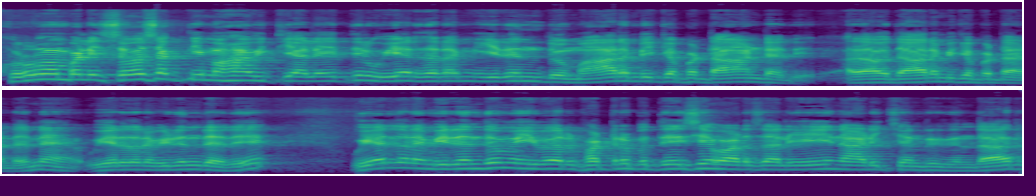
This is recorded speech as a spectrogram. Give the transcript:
குருவம்பள்ளி சிவசக்தி மகா வித்தியாலயத்தில் உயர்தரம் இருந்தும் ஆரம்பிக்கப்பட்ட ஆண்டு அது அதாவது ஆரம்பிக்கப்பட்ட ஆண்டு என்ன? உயர்தரம் இருந்தது. உயர்தரம் இருந்தும் இவர் பட்டிருப்பு தேசிய பாடசாலையை நாடி சென்றிருந்தார்.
